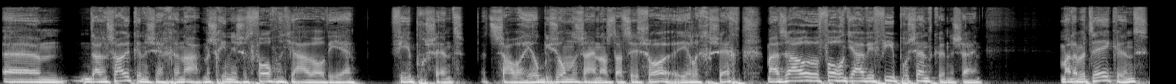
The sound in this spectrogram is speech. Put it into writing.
Ehm, dan zou je kunnen zeggen, nou, misschien is het volgend jaar wel weer 4 procent. Het zou wel heel bijzonder zijn als dat is, hoor, eerlijk gezegd. Maar het zou volgend jaar weer 4 procent kunnen zijn. Maar dat betekent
